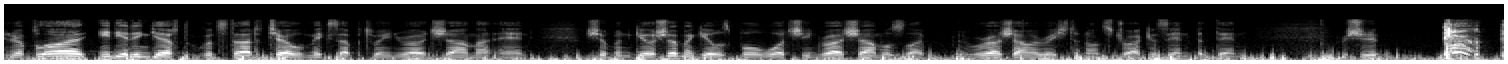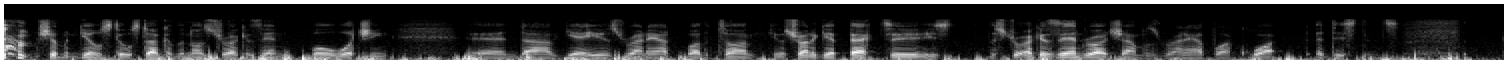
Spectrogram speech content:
In reply, India didn't get off to a good start. A terrible mix-up between Rohit Sharma and Shubman Gill. Shubman Gill was ball watching. Rohit Sharma was like Sharma reached a non-striker's end, but then Shubman Gill still stuck at the non-striker's end, ball watching, and uh, yeah, he was run out by the time he was trying to get back to his the striker's end. Right, Sham was run out by quite a distance.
